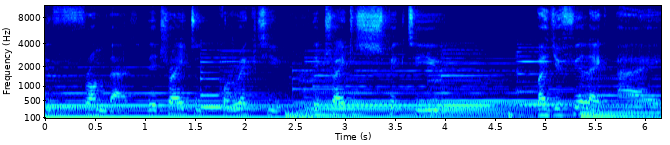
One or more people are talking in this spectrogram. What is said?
you from that. They try to correct you. They try to speak to you. But you feel like I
